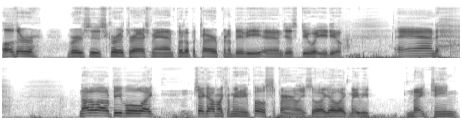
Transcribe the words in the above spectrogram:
other versus screw it thrash man put up a tarp and a bivy and just do what you do. And not a lot of people like check out my community posts apparently. So i got like maybe 19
